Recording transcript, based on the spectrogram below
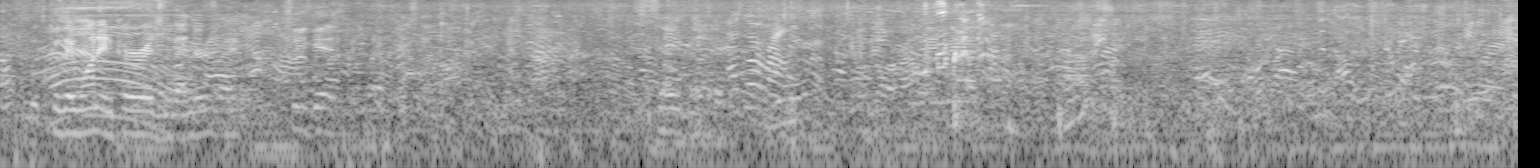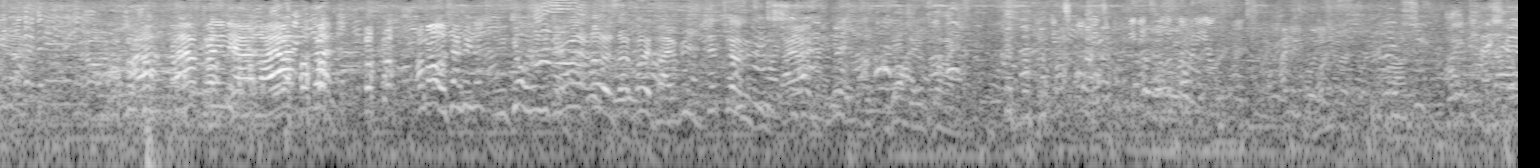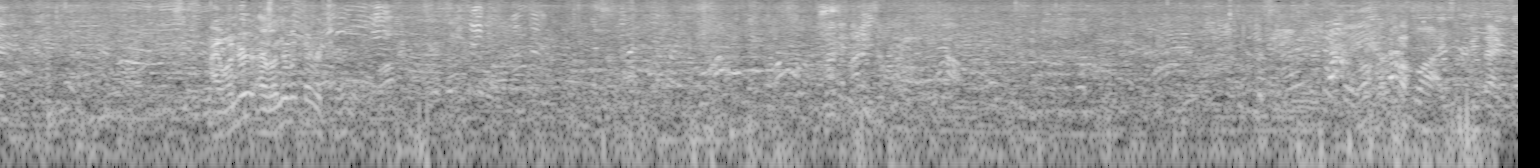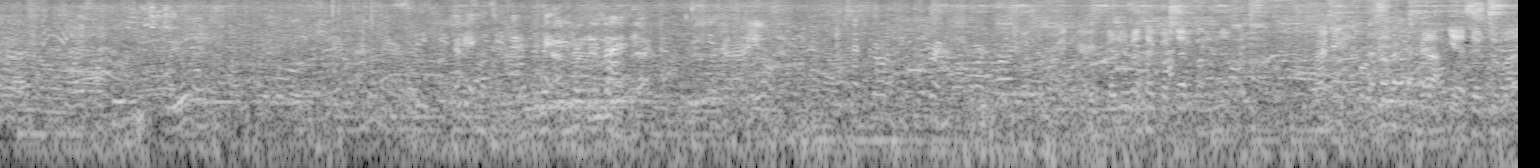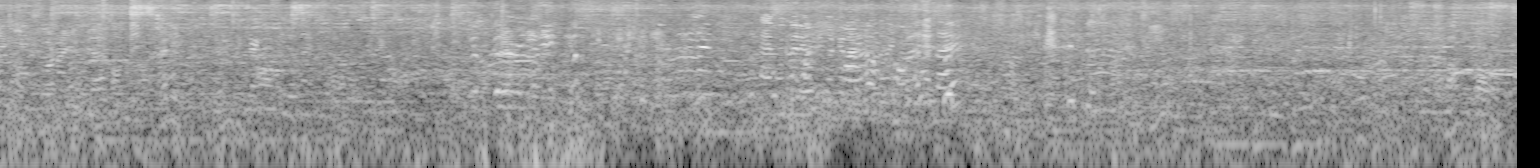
Because they want to encourage the vendors, right? So you get. I'll go around. I wonder. I wonder what the return is. Okay. Okay. Cellular hypertension. Yes, into one. Everybody's looking at it. Huh? Oh.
